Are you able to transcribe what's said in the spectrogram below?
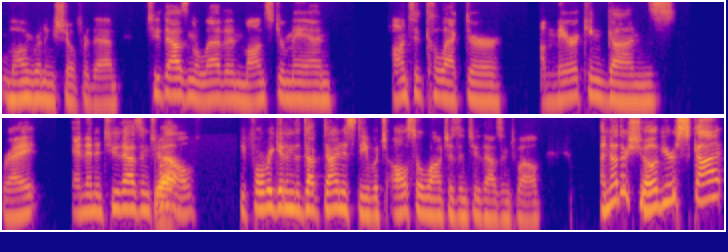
long running show for them. 2011, Monster Man, Haunted Collector, American Guns, right? And then in 2012, yeah. before we get into Duck Dynasty, which also launches in 2012, another show of yours, Scott.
